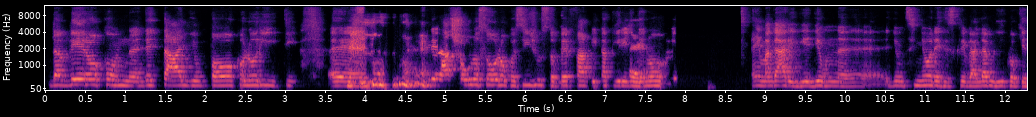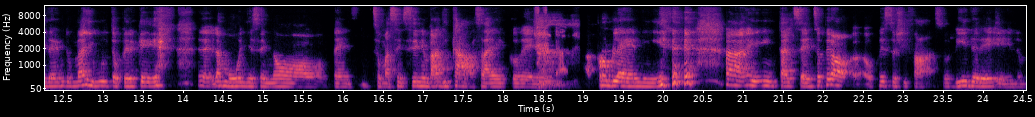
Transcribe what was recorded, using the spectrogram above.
davvero con dettagli un po' coloriti. Eh, ne lascio uno solo così giusto per farvi capire il ecco. tenore e magari di, di, un, eh, di, un, signore che scrive all'amico chiedendo un aiuto perché eh, la moglie se no, beh, insomma, se, se, ne va di casa, ecco, e ha problemi ah, in tal senso, però oh, questo ci fa sorridere e lo,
